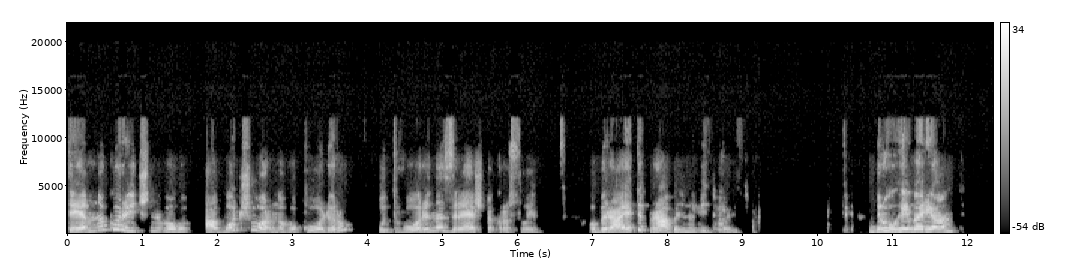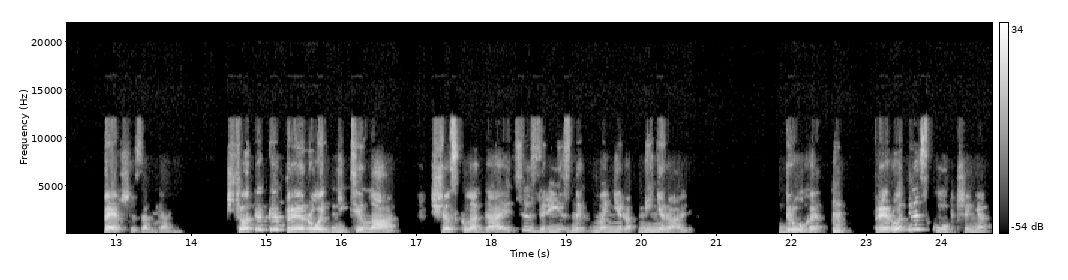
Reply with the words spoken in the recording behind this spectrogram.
темно-коричневого або чорного кольору, утворена з решток рослин. Обираєте правильну відповідь. Другий варіант. Перше завдання. Що таке природні тіла, що складаються з різних мінералів? Друге. Природне скупчення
